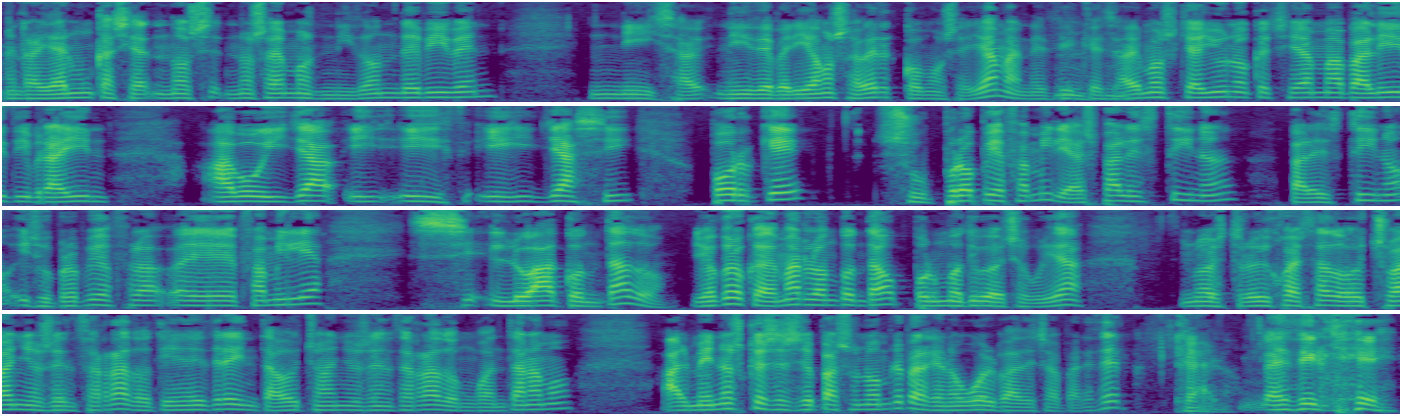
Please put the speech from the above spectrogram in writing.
en realidad nunca no, no, sabemos ni dónde viven ni, ni deberíamos saber cómo se llaman. Es decir, que sabemos que hay uno que se llama Walid Ibrahim Abu Yassi porque su propia familia es palestina, palestino y su propia eh, familia lo ha contado. Yo creo que además lo han contado por un motivo de seguridad nuestro hijo ha estado ocho años encerrado, tiene 30, ocho años encerrado en Guantánamo, al menos que se sepa su nombre para que no vuelva a desaparecer. Claro. Es decir, que,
